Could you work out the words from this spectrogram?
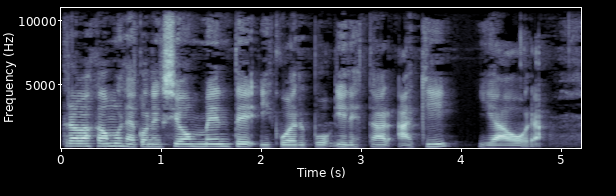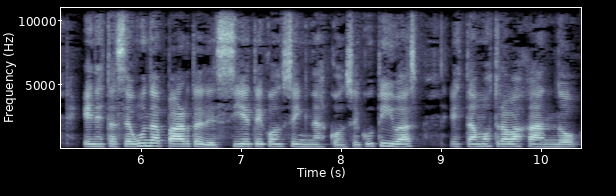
trabajamos la conexión mente y cuerpo y el estar aquí y ahora. En esta segunda parte de siete consignas consecutivas estamos trabajando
